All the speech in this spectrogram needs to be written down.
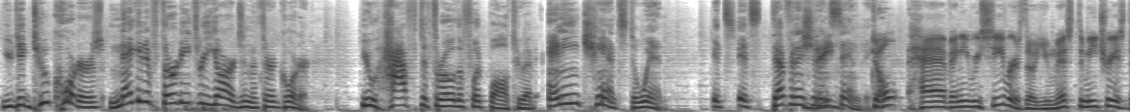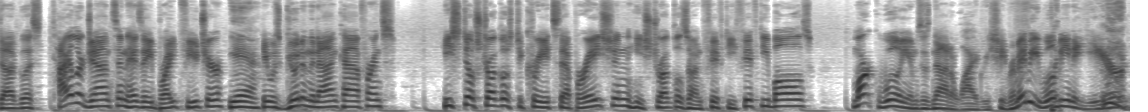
You did two quarters, negative 33 yards in the third quarter. You have to throw the football to have any chance to win. It's it's definition They insanity. don't have any receivers though. You missed Demetrius Douglas. Tyler Johnson has a bright future. Yeah. he was good in the non-conference. He still struggles to create separation. He struggles on 50-50 balls. Mark Williams is not a wide receiver. Maybe he will be in a year. Man,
